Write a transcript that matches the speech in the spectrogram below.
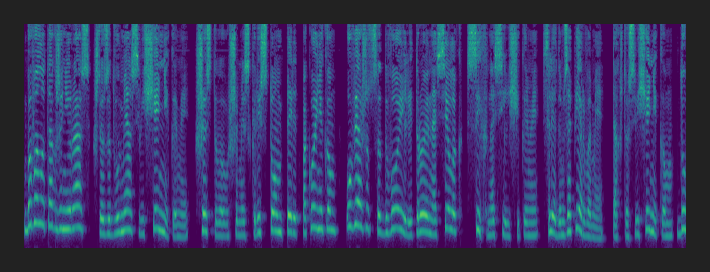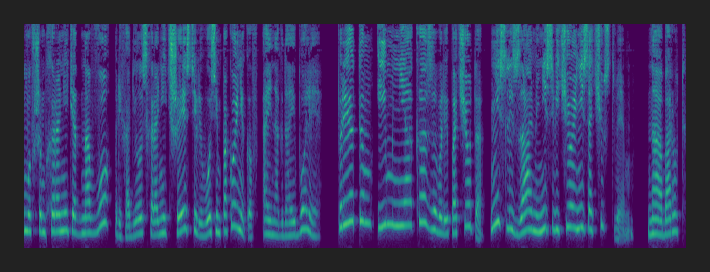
Бывало также не раз, что за двумя священниками, шествовавшими с крестом перед покойником, увяжутся двое или трое носилок с их носильщиками, следом за первыми, так что священникам, думавшим хоронить одного, приходилось хоронить шесть или восемь покойников, а иногда и более. При этом им не оказывали почета ни слезами, ни свечой, ни сочувствием. Наоборот,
